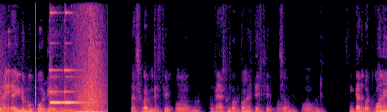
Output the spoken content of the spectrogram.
ఆ గైడ్ బుక్ ఒకటి నష్టపడి తెచ్చి ఉమ్, మ్యాథ్స్ పట్టుకొని తెచ్చి. ఇంకా అది పట్టుకొని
